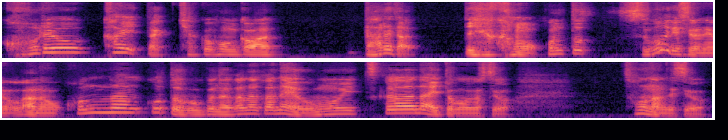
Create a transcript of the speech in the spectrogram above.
これを書いた脚本家は誰だっていうかもう本当すごいですよね。あの、こんなこと僕なかなかね、思いつかないと思いますよ。そうなんですよ。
